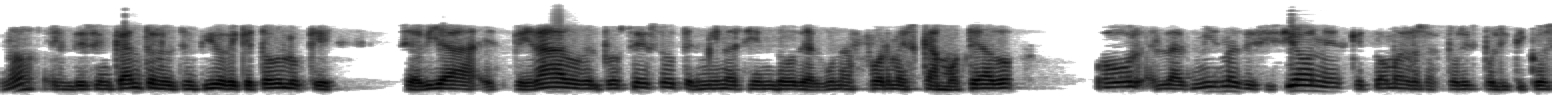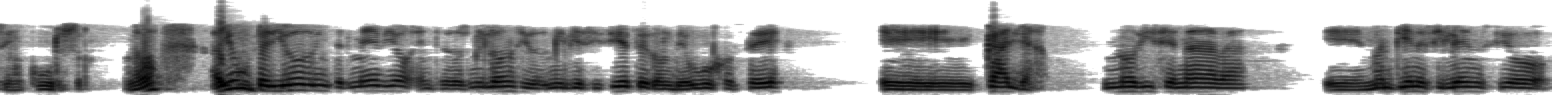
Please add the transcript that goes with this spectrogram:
¿no? El desencanto en el sentido de que todo lo que se había esperado del proceso termina siendo de alguna forma escamoteado por las mismas decisiones que toman los actores políticos en curso, ¿no? Hay un periodo intermedio entre 2011 y 2017 donde Hugo José eh, calla, no dice nada, eh, mantiene silencio,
